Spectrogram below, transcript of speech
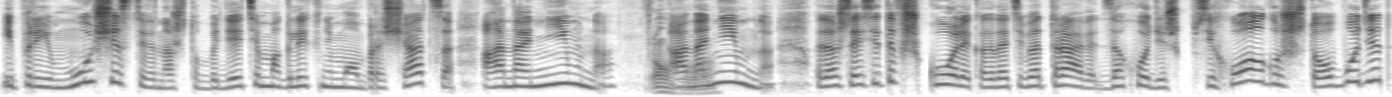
и преимущественно, чтобы дети могли к нему обращаться анонимно. Ого. Анонимно. Потому что если ты в школе, когда тебя травят, заходишь к психологу, что будет?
